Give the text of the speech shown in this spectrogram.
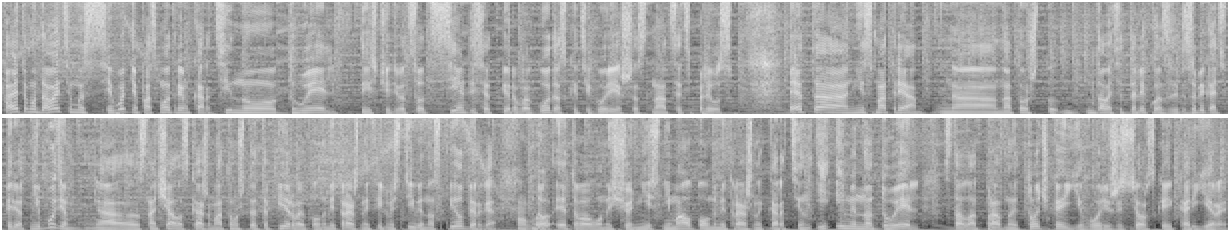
Поэтому давайте мы сегодня посмотрим картину «Дуэль» 1971 года с категории 16+. Это, несмотря на, на то, что... ну, давайте далеко за- забегать вперед не будем. А, Сначала скажем о том, что это первый полнометражный фильм Стивена Спилберга. Ого. До этого он еще не снимал полнометражных картин. И именно «Дуэль» стала отправной точкой его режиссерской карьеры.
